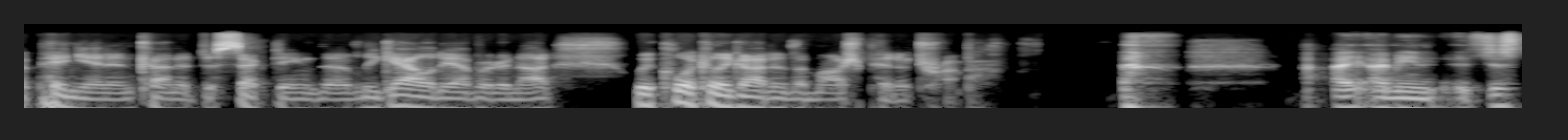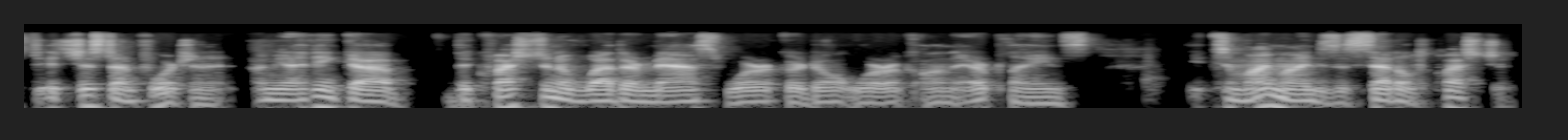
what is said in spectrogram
opinion and kind of dissecting the legality of it or not, we quickly got into the mosh pit of Trump. I, I, mean, it's just it's just unfortunate. I mean, I think uh, the question of whether masks work or don't work on airplanes to my mind, is a settled question.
